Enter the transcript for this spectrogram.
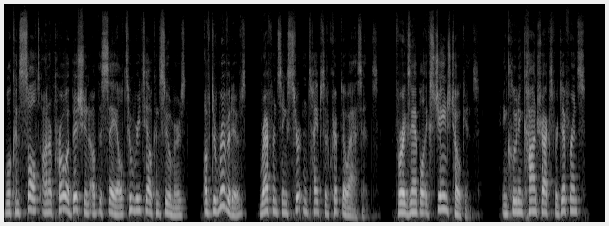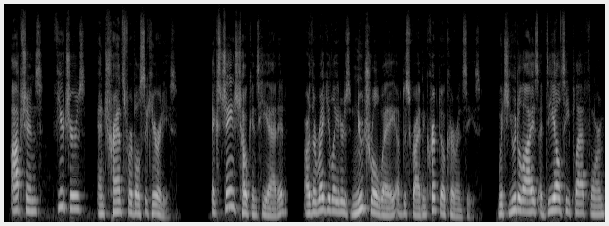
will consult on a prohibition of the sale to retail consumers of derivatives referencing certain types of crypto assets, for example, exchange tokens, including contracts for difference, options, futures, and transferable securities. Exchange tokens, he added, are the regulator's neutral way of describing cryptocurrencies, which utilize a DLT platform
